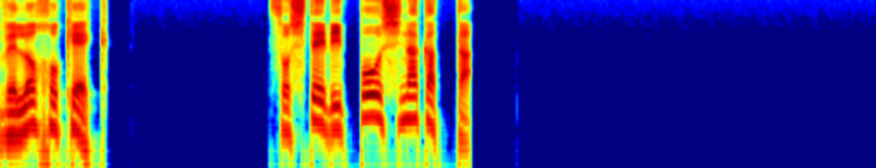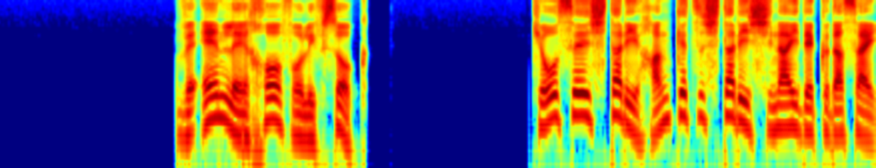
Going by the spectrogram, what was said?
ולא חוקק. そして立法しなかった。 ואין לאכוף או לפסוק. 強制したり判決したりしないでください。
